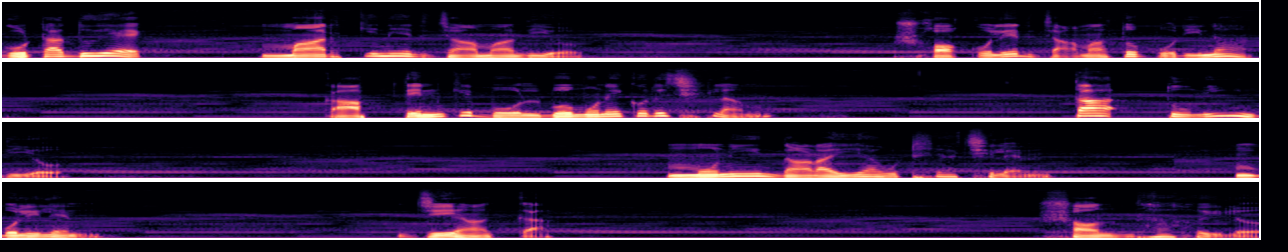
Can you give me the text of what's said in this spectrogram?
গোটা দুয়েক মার্কিনের জামা দিও। সকলের জামা তো পরি না কাপ্তেনকে বলব মনে করেছিলাম। তা তুমিই দিও। মণি দাঁড়াইয়া উঠিয়াছিলেন, বলিলেন, যে আজ্ঞা। সন্ধ্যা হইল।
